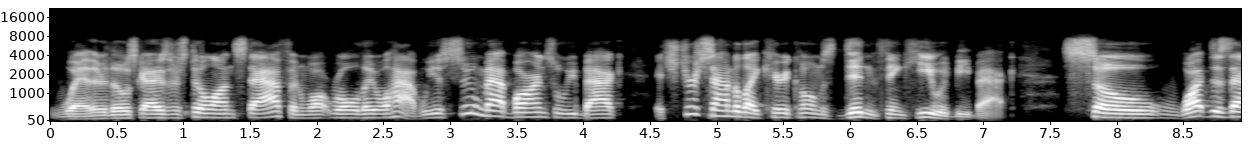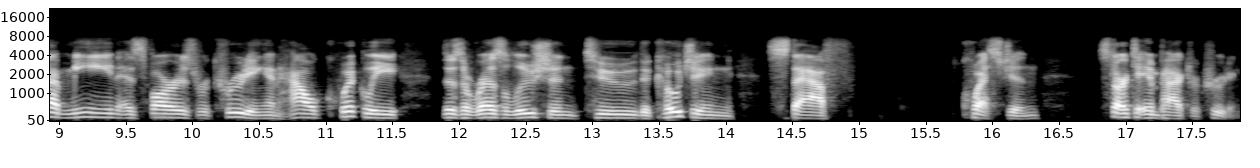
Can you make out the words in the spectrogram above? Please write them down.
whether those guys are still on staff and what role they will have. We assume Matt Barnes will be back. It sure sounded like Kerry Coombs didn't think he would be back. So, what does that mean as far as recruiting and how quickly does a resolution to the coaching staff question start to impact recruiting?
